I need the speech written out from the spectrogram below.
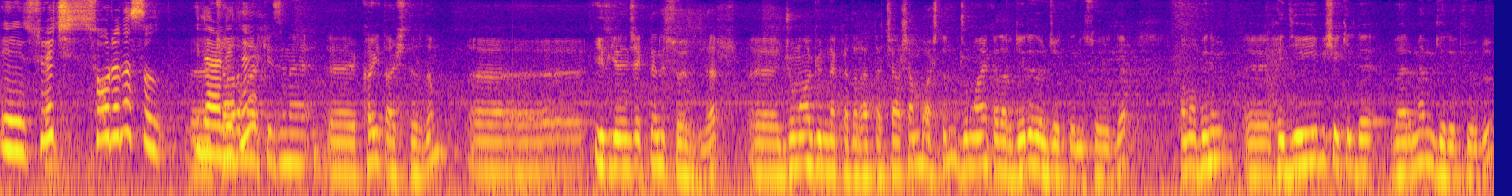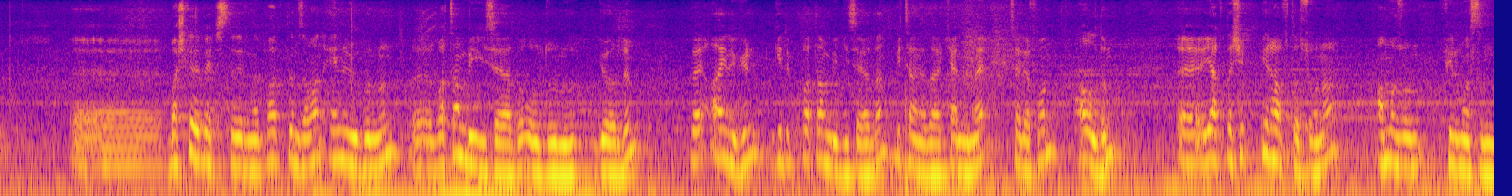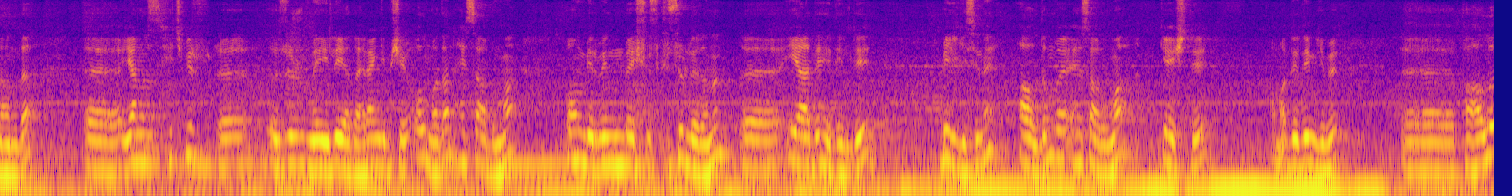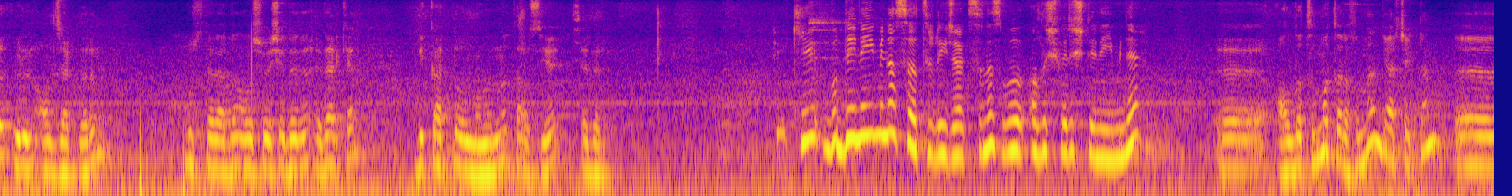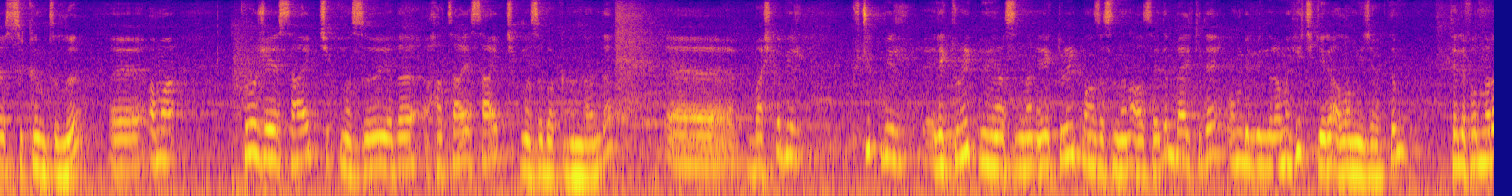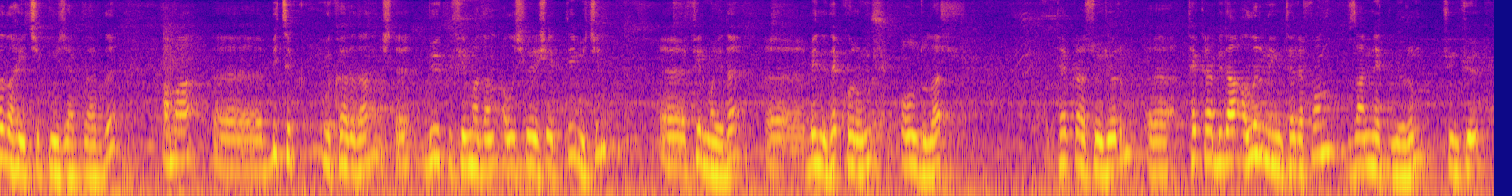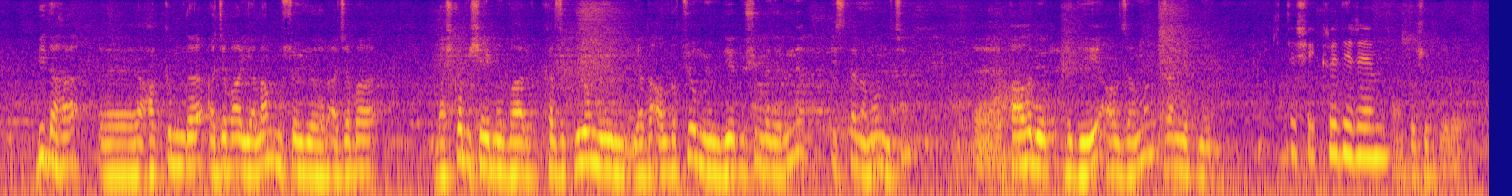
E, süreç sonra nasıl Ee, Çağrı ilerledi? merkezine e, kayıt açtırdım. Ee, ilgileneceklerini söylediler. Ee, Cuma gününe kadar hatta çarşamba açtırdım. Cuma'ya kadar geri döneceklerini söylediler. Ama benim e, hediyeyi bir şekilde vermem gerekiyordu. Ee, başka web sitelerine baktığım zaman en uygunun e, Vatan Bilgisayar'da olduğunu gördüm. Ve aynı gün gidip Vatan Bilgisayar'dan bir tane daha kendime telefon aldım. Ee, yaklaşık bir hafta sonra Amazon firmasından da e, yalnız hiçbir e, özür maili ya da herhangi bir şey olmadan hesabıma 11.500 küsür liranın e, iade edildiği bilgisini aldım ve hesabıma geçti. Ama dediğim gibi e, pahalı ürün alacakların bu sitelerden alışveriş eder- ederken dikkatli olmalarını tavsiye ederim. Peki bu deneyimi nasıl hatırlayacaksınız? Bu alışveriş deneyimini? E, aldatılma tarafından gerçekten e, sıkıntılı E, ama projeye sahip çıkması ya da hataya sahip çıkması bakımından da başka bir küçük bir elektronik dünyasından, elektronik mağazasından alsaydım belki de 11 bin liramı hiç geri alamayacaktım. Telefonlara dahi çıkmayacaklardı. Ama e, bir tık yukarıdan işte büyük bir firmadan alışveriş ettiğim için e, firmayı da e, beni de korumuş oldular. Tekrar söylüyorum, e, tekrar bir daha alır mıyım telefon zannetmiyorum. Çünkü bir daha e, hakkımda acaba yalan mı söylüyorlar, acaba başka bir şey mi var, kazıklıyor muyum ya da aldatıyor muyum diye düşünmelerini istemem onun için. e, pahalı bir hediyeyi alacağımı zannetmiyorum. Teşekkür ederim. Ben teşekkür ederim.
